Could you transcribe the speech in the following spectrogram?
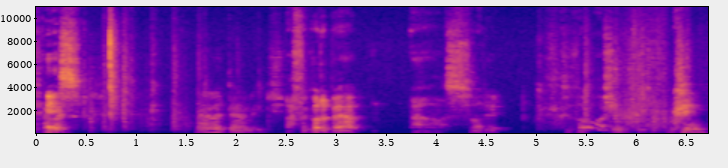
Piss. Uh, damage. I forgot about. Oh, sod it. 'Cause I thought I should repeat it.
